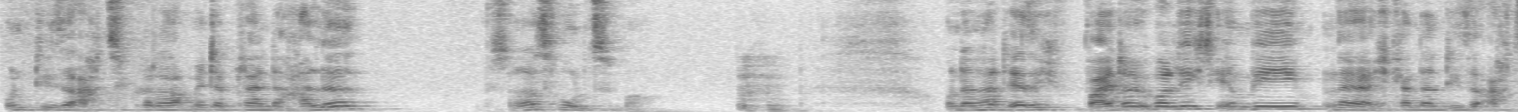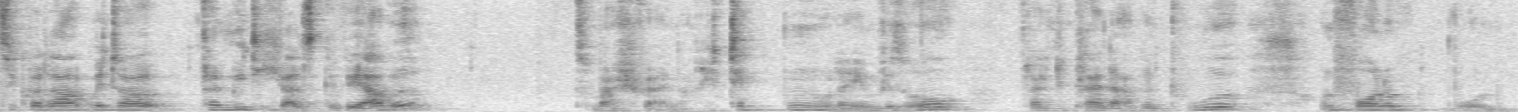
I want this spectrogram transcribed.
Und diese 80 Quadratmeter kleine Halle ist dann das Wohnzimmer. Und dann hat er sich weiter überlegt, irgendwie, naja, ich kann dann diese 80 Quadratmeter vermiete ich als Gewerbe, zum Beispiel für einen Architekten oder irgendwie so, vielleicht eine kleine Agentur und vorne wohnen.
